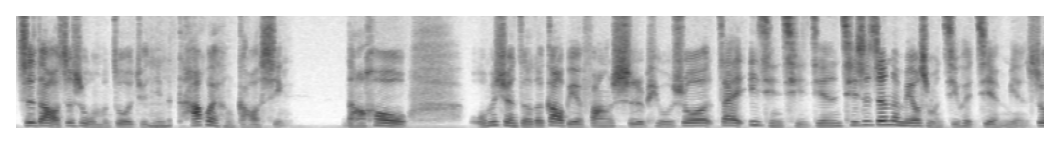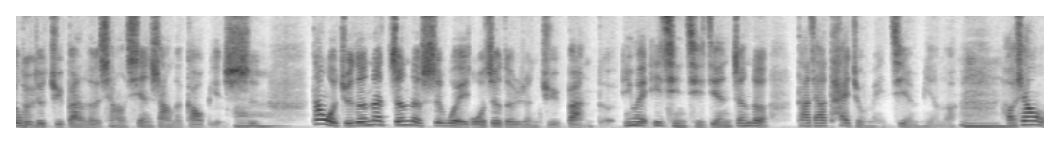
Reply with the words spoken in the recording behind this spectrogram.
知道这是我们做的决定，嗯、他会很高兴。然后我们选择的告别方式，比如说在疫情期间，其实真的没有什么机会见面，所以我们就举办了像线上的告别式。嗯但我觉得那真的是为活着的人举办的，因为疫情期间真的大家太久没见面了，嗯，好像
